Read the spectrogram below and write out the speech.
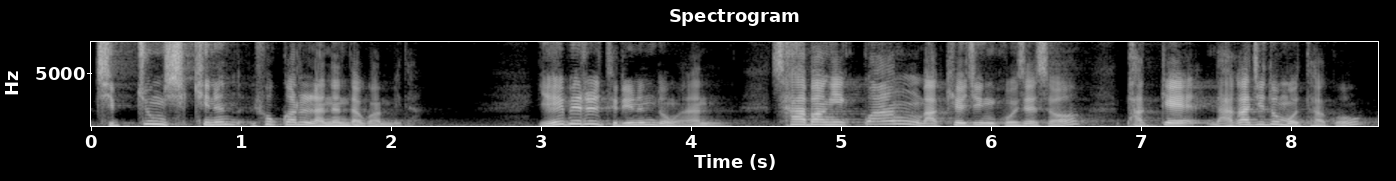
집중시키는 효과를 낳는다고 합니다. 예배를 드리는 동안 사방이 꽉 막혀진 곳에서 밖에 나가지도 못하고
